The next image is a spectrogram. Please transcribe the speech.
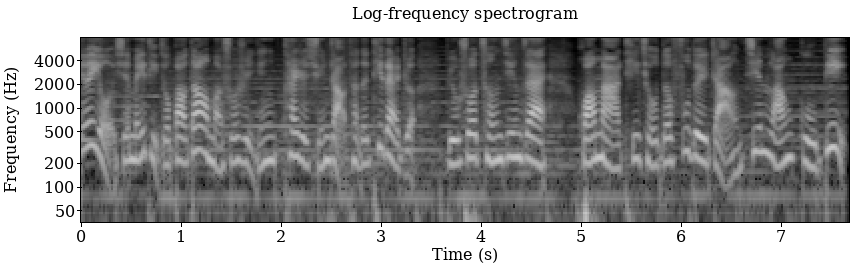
因为有一些媒体就报道嘛，说是已经开始寻找他的替代者，比如说曾经在皇马踢球的副队长金朗古蒂，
